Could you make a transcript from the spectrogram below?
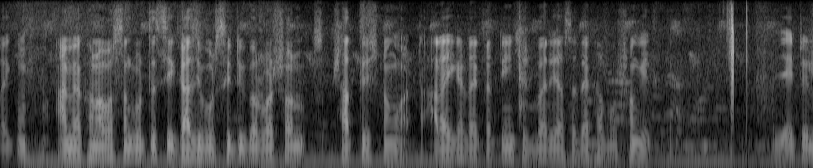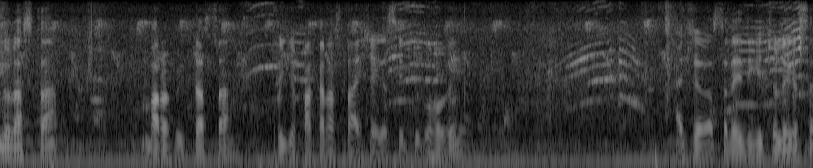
আসসালামাইকুম আমি এখন অবস্থান করতেছি গাজীপুর সিটি কর্পোরেশন সাতত্রিশ নং ওয়ার্ড। আড়াইঘাটা একটা টিন শেড বাড়ি আছে, দেখাবো সঙ্গে থেকে। যে এটা হলো রাস্তা, বারো ফিট রাস্তা, ওই যে পাকা রাস্তা আইসা গেছে, একটুকু হবে। আইসা রাস্তাটা এইদিকে চলে গেছে।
